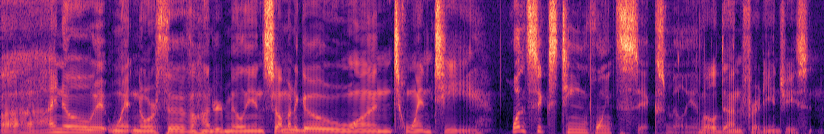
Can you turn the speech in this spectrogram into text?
Uh, I know it went north of 100 million, so I'm going to go 120. 116.6 million. Well done, Freddie and Jason.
